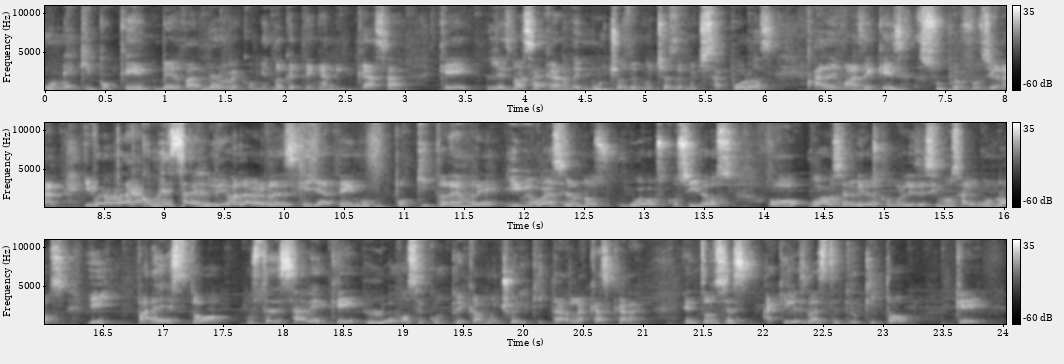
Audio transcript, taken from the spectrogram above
un equipo que en verdad les recomiendo que tengan en casa que les va a sacar de muchos, de muchos, de muchos apuros, además de que es súper funcional. Y bueno, para comenzar el video, la verdad es que ya tengo un poquito de hambre y me voy a hacer unos huevos cocidos o huevos hervidos, como les decimos algunos. Y para esto, ustedes saben que luego se complica mucho el quitar la cáscara. Entonces, aquí les va este truquito que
